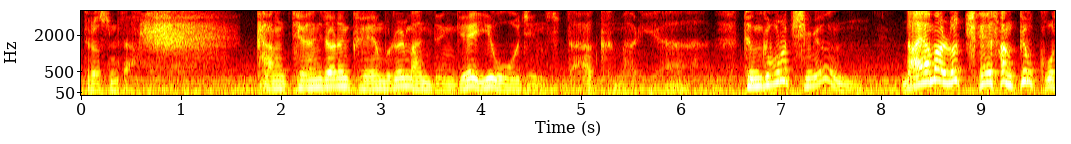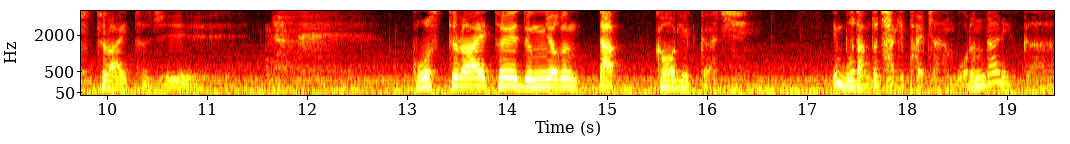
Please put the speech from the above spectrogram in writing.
들었습니다. 강태환이라는 괴물을 만든 게 이 오진수다 그 말이야. 등급으로 치면 나야말로 최상급 ghostwriter지. ghostwriter의 능력은 딱 거기까지. 이 무당도 자기 팔자는 모른다니까.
